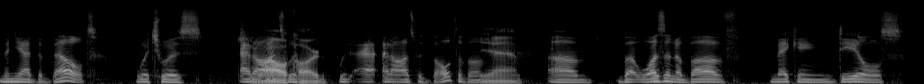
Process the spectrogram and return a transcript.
then you had the Belt, which was at odds Wild with, card. with at, at odds with both of them, Yeah. um, but wasn't above making deals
